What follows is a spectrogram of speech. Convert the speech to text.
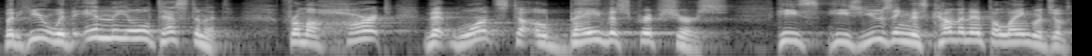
But here within the Old Testament, from a heart that wants to obey the scriptures, He's, he's using this covenantal language of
